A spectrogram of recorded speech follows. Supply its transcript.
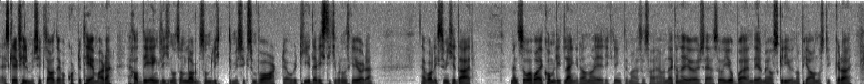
jeg skrev filmmusikk, da, og det var korte temaer. det. Jeg hadde egentlig ikke noe sånn, lagd sånn lyttemusikk som varte over tid. Jeg visste ikke hvordan jeg skulle gjøre det. Jeg var liksom ikke der. Men så var jeg kommet litt lenger da når Erik ringte meg, og så sa jeg men det kan jeg gjøre. Så, jeg, så jobba jeg en del med å skrive noen pianostykker. da,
